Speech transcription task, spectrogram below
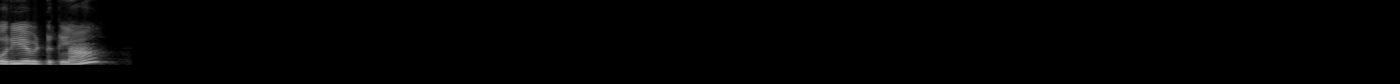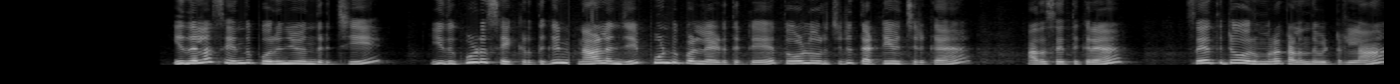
பொரிய விட்டுக்கலாம். இதெல்லாம் சேர்ந்து பொரிஞ்சு வந்துடுச்சு இது கூட சேர்க்குறதுக்கு நாலஞ்சு பூண்டு பல்ல எடுத்துகிட்டு தோல் உரிச்சிட்டு தட்டி வச்சுருக்கேன். அதை சேர்த்துக்கிறேன். சேர்த்துட்டு ஒரு முறை கலந்து விட்டுடலாம்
